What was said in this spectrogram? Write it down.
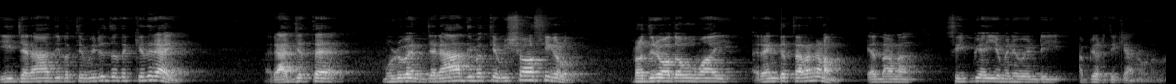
ഈ ജനാധിപത്യ വിരുദ്ധതയ്ക്കെതിരായി രാജ്യത്തെ മുഴുവൻ ജനാധിപത്യ വിശ്വാസികളും പ്രതിരോധവുമായി രംഗത്തിറങ്ങണം എന്നാണ് സി പി ഐ എമ്മിന് വേണ്ടി അഭ്യർത്ഥിക്കാനുള്ളത്.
